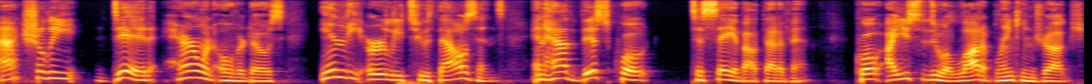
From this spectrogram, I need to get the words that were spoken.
actually did heroin overdose in the early 2000s and had this quote to say about that event. Quote, I used to do a lot of blinking drugs.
